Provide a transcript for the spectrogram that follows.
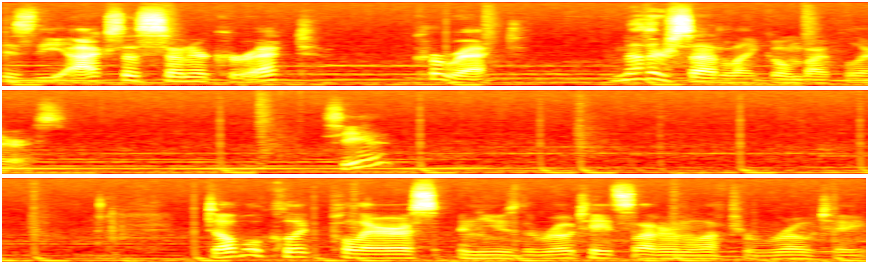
Is the axis center correct? Correct. Another satellite going by Polaris. See it? Double click Polaris and use the rotate slider on the left to rotate.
